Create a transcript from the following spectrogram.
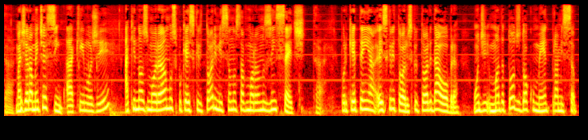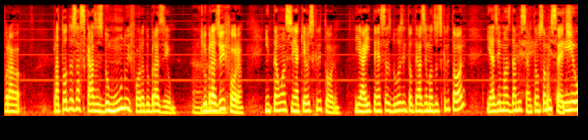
Tá. Mas geralmente é cinco. Aqui em Mogi? Aqui nós moramos, porque a escritório e missão nós estávamos morando em sete. Tá. Porque tem a, a escritório, escritório da obra, onde manda todos os documentos para todas as casas do mundo e fora do Brasil. Ah. Do Brasil e fora. Então, assim, aqui é o escritório. E aí tem essas duas, então tem as irmãs do escritório e as irmãs da missão. Então somos sete. E o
